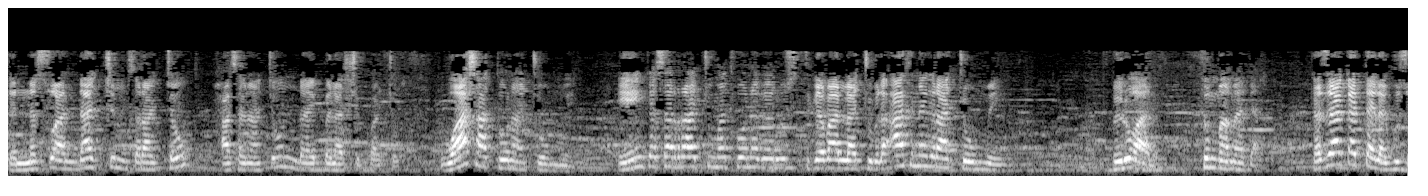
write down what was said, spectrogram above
ከእነሱ አንዳችም ስራቸው ሐሰናቸውን እንዳይበላሽባቸው። ዋስ አትሆናቸውም ወይ ይህን ከሰራችሁ መጥፎ ነገር ውስጥ ትገባላችሁ ብለ አትነግራቸውም ወይ ብሎ አለ። ثم مدى ከዚያ ቀጠለ ጉዞ።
